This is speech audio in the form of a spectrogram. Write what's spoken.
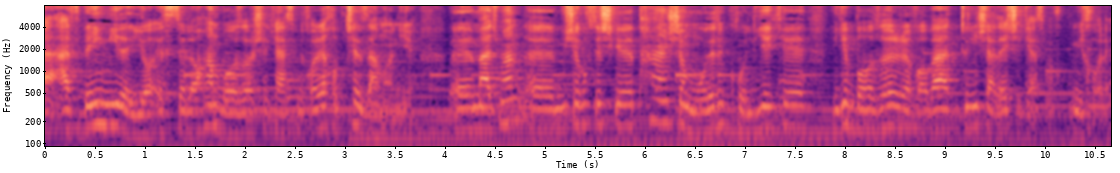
از بین میره یا اصطلاحا بازار شکست می‌خوره خب چه زمانیه؟ مجموعا میشه گفتش که پنج تا مورد کلیه که میگه بازار رقابت تو این شرایط شکست می‌خوره.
